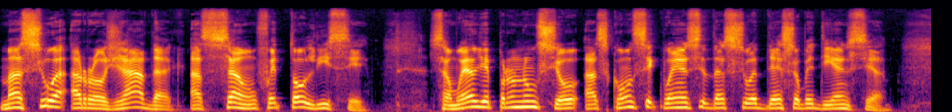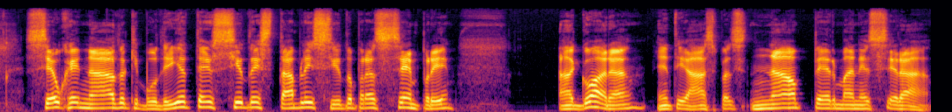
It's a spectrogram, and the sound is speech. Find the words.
Mas sua arrojada ação foi tolice. Samuel lhe pronunciou as consequências da sua desobediência seu reinado, que poderia ter sido estabelecido para sempre, agora, entre aspas, não permanecerá.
